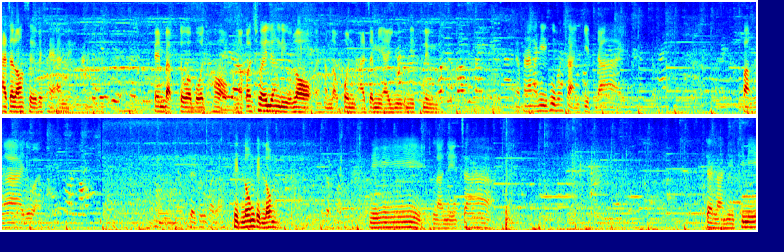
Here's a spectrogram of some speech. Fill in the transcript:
อาจจะลองซื้อไปใช้อันหนึ่ง เป็นแบบตัวโบท็อกแล้วก็ช่วยเรื่องริ้วรอยสำหรับคนอาจจะมีอายุนิดนึง แต่พนักงานที่พูดภาษาอังกฤษได้ฟังง่ายด้วย เดี๋ยวดูกันนะปิดล่มปิดล่ม นี่ร้านนี้จ้า แต่ร้านนี้ที่นี่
